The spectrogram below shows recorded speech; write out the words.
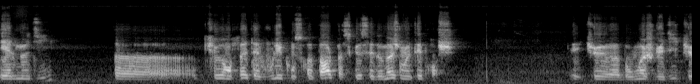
et elle me dit que en fait elle voulait qu'on se reparle parce que c'est dommage on était proches. Et que bon moi je lui dis que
